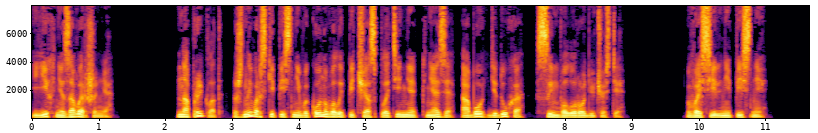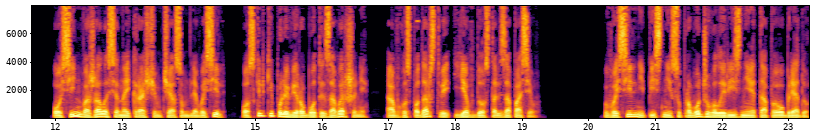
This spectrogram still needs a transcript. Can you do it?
їхнє завершення. Наприклад, жниварські пісні виконували під час плетіння князя або дідуха, символу родючості. Весільні пісні. Осінь вважалася найкращим часом для весіль, оскільки польові роботи завершені, а в господарстві є вдосталь запасів. Весільні пісні супроводжували різні етапи обряду,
